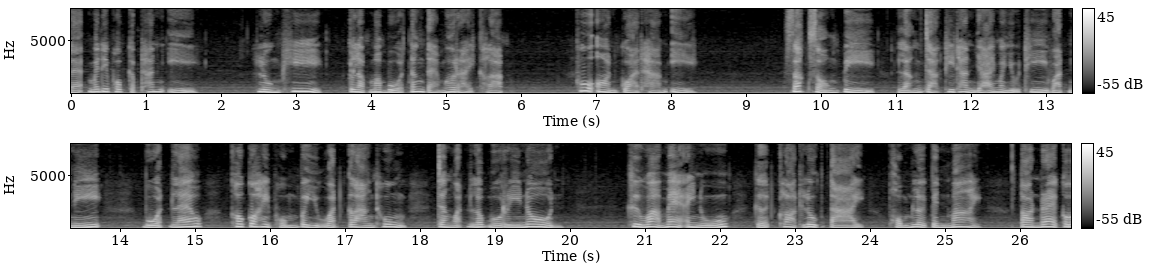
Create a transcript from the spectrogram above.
และไม่ได้พบกับท่านอีกลวงพี่กลับมาบวชตั้งแต่เมื่อไหร่ครับ ผู้อ่อนกว่าถามอีก สักสองปีหลังจากที่ท่านย้ายมาอยู่ที่วัดนี้ บวชแล้ว เขาก็ให้ผมไปอยู่วัดกลางทุ่ง จังหวัดลบบุรีโน่น คือว่าแม่ไอ้หนูเกิดคลอดลูกตาย ผมเลยเป็นไม้ตอนแรกก็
